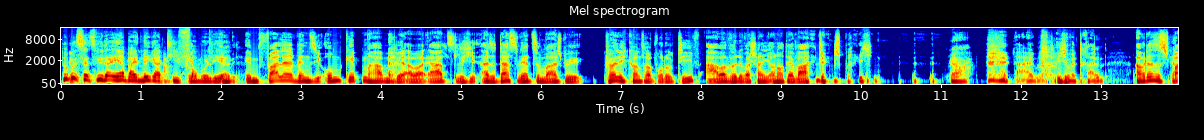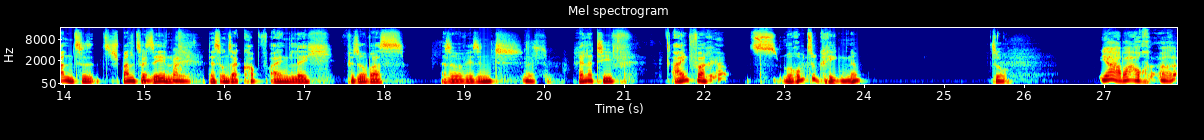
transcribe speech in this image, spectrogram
Du bist jetzt wieder eher bei negativ formuliert. Im, im, Im, Falle, wenn sie umkippen, haben wir aber ärztliche, also das wäre zum Beispiel völlig kontraproduktiv, aber würde wahrscheinlich auch noch der Wahrheit entsprechen. Ja. Na gut, ich übertreibe. Aber das ist spannend, ja. zu, spannend zu sehen, spannend. dass unser Kopf eigentlich für sowas, also wir sind das relativ einfach ja. rumzukriegen, ne? So. Ja, aber auch äh,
